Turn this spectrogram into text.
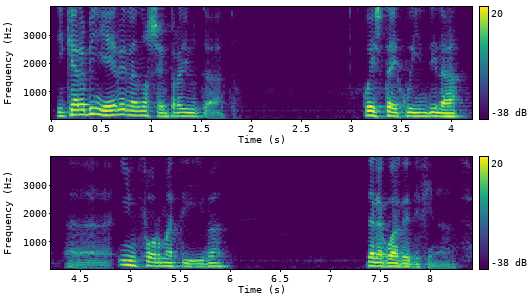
I carabinieri l'hanno sempre aiutato. Questa è quindi la eh, informativa della Guardia di Finanza.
